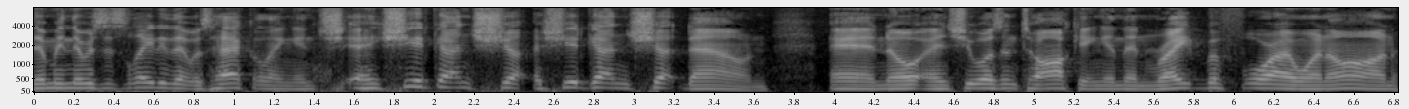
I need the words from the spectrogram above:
I mean, there was this lady that was heckling, and she, and she had gotten shut. She had gotten shut down, and no, and she wasn't talking. And then right before I went on,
